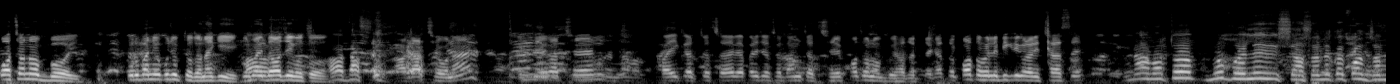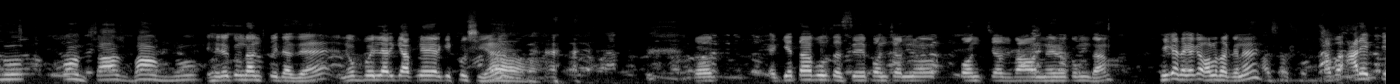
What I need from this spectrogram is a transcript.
পঁচানব্বই। কোরবানি উপযুক্ত তো নাকি? কোরবানি দেওয়া যাবে তো? হ্যাঁ যাচ্ছেও না? দেখতে পাচ্ছেন পাইকার চাচ্ছে ব্যাপারী চাচ্ছে দাম চাচ্ছে পঁচানব্বই হাজার টাকা। তো কত হলে বিক্রি করার ইচ্ছা আছে? না আমার তো নব্বই হলে ইচ্ছা আছে পঞ্চান্ন পঞ্চাশ বাউন্ন এরকম দাম কইতাছে হ্যাঁ? নব্বই হলে আর কি আপনি আর কি খুশি হ্যাঁ? হ্যাঁ। তো ক্রেতা বলতেছে পঞ্চান্ন পঞ্চাশ বাউন্ন এরকম দাম। ঠিক আছে কাকা ভালো থাকবেন হ্যাঁ? আচ্ছা আচ্ছা। তারপর আরেকটি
